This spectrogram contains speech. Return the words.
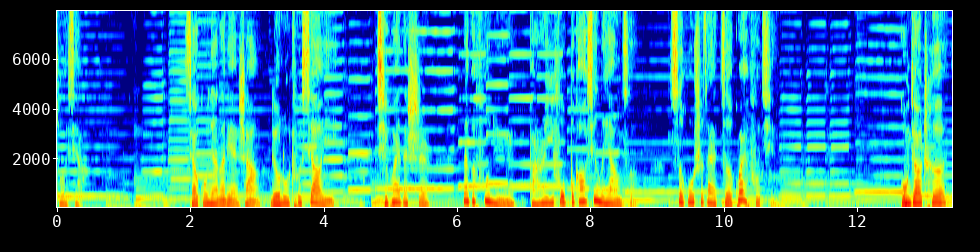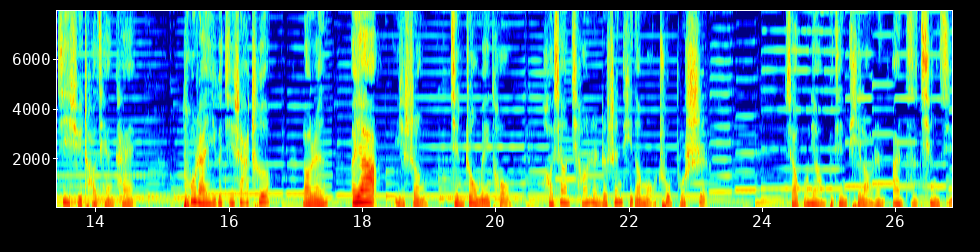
坐下。小姑娘的脸上流露出笑意。奇怪的是，那个妇女反而一副不高兴的样子，似乎是在责怪父亲。公交车继续朝前开，突然一个急刹车，老人“哎呀”一声，紧皱眉头，好像强忍着身体的某处不适。小姑娘不禁替老人暗自庆幸，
